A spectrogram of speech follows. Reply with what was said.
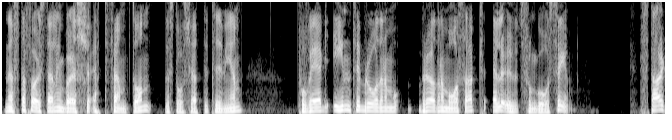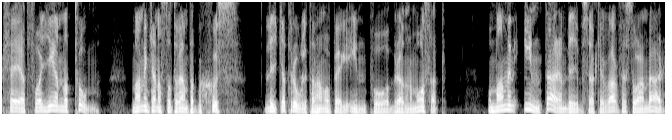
Nästa föreställning börjar 21.15. Det står 21 i tidningen. På väg in till bröderna, bröderna Mozart eller ut från gå och se. Stark säger att foajén var tom. Mannen kan ha stått och väntat på skjuts. Lika troligt att han var på väg in på bröderna Mozart. Om mannen inte är en biobesökare, varför står han där?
